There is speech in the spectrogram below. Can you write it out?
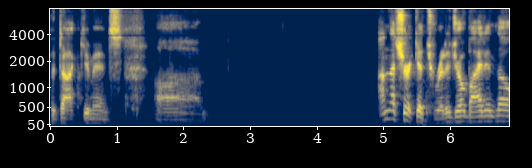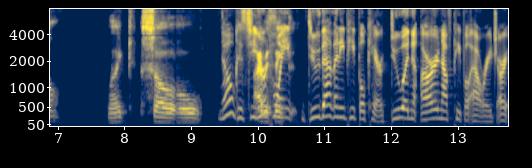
the documents. Um, I'm not sure it gets rid of Joe Biden though. Like so, No, because to your point, do that many people care? Do en- are enough people outraged? Are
